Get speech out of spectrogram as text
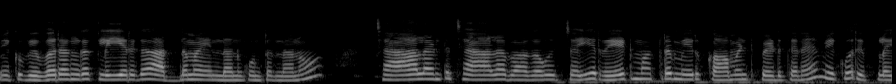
మీకు వివరంగా క్లియర్గా అర్థమైంది అనుకుంటున్నాను. చాలా అంటే చాలా బాగా వచ్చాయి. రేట్ మాత్రం మీరు కామెంట్ పెడితేనే మీకు రిప్లై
